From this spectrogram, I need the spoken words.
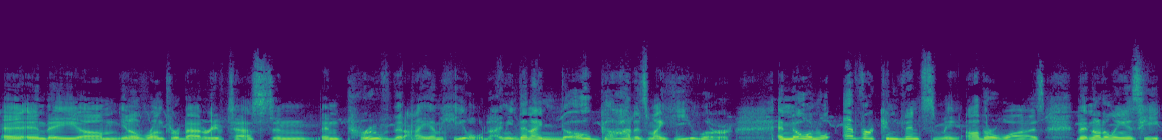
And, and they um, you know run through a battery of tests and and prove that I am healed. I mean then I know God is my healer. And no one will ever convince me otherwise that not only is he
